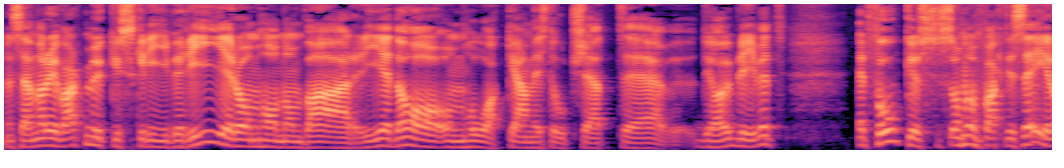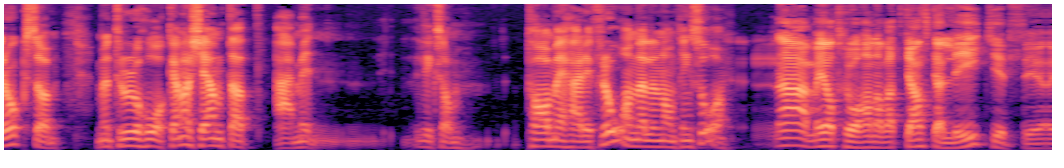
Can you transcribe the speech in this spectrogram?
Men sen har det varit mycket skriverier om honom varje dag, om Håkan i stort sett. Eh, det har ju blivit ett fokus, som de faktiskt säger också. Men tror du Håkan har känt att, nej men, liksom, ta mig härifrån eller någonting så? Nej, men jag tror han har varit ganska likgiltig.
